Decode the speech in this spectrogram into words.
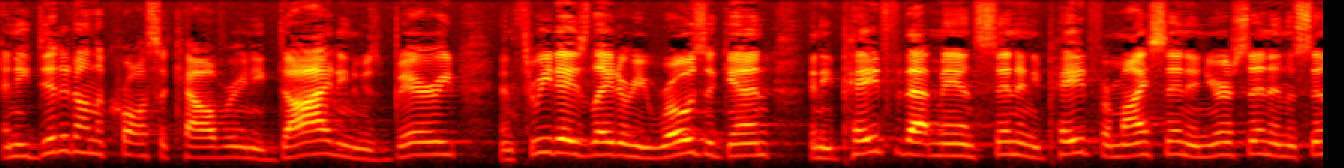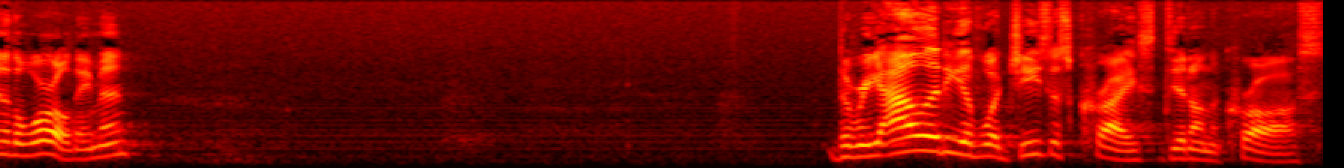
And he did it on the cross of Calvary, and he died, and he was buried. And three days later, he rose again, and he paid for that man's sin, and he paid for my sin, and your sin, and the sin of the world. Amen? The reality of what Jesus Christ did on the cross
